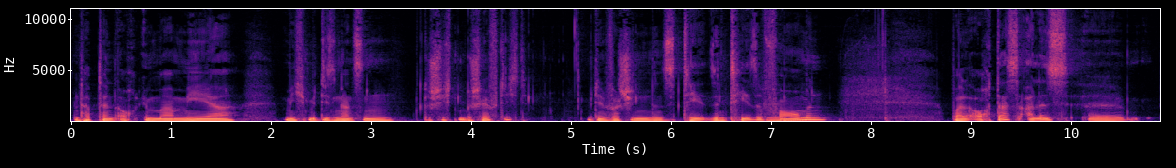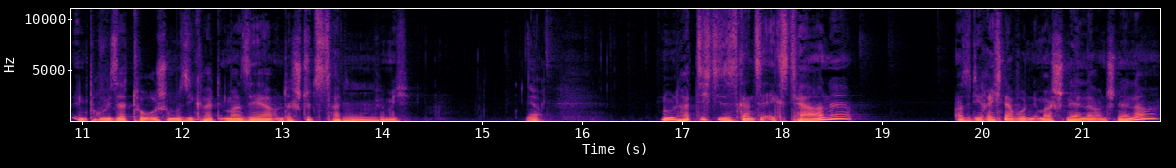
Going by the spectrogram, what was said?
und habe dann auch immer mehr mich mit diesen ganzen Geschichten beschäftigt, mit den verschiedenen Synthe- Syntheseformen, weil auch das alles äh, improvisatorische Musik halt immer sehr unterstützt hat für mich. Ja. Nun hat sich dieses ganze externe, also die Rechner wurden immer schneller und schneller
